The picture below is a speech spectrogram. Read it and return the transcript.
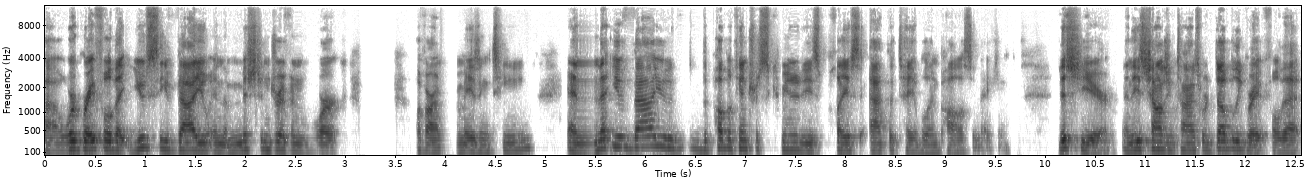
Uh, we're grateful that you see value in the mission-driven work of our amazing team and that you value the public interest community's place at the table in policymaking. This year, in these challenging times, we're doubly grateful that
